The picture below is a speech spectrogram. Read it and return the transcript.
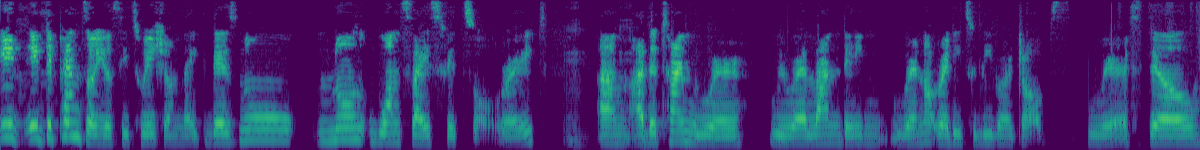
it it depends on your situation. Like there's no no one size fits all, right? mm-hmm. Um, at the time we were we were landing, we were not ready to leave our jobs. We were still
